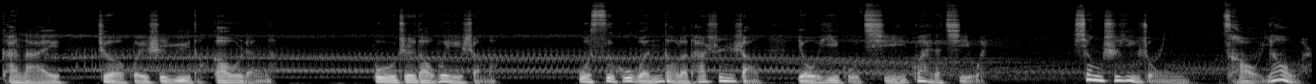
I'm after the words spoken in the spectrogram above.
看来这回是遇到高人了。不知道为什么，我似乎闻到了他身上有一股奇怪的气味，像是一种草药味儿，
